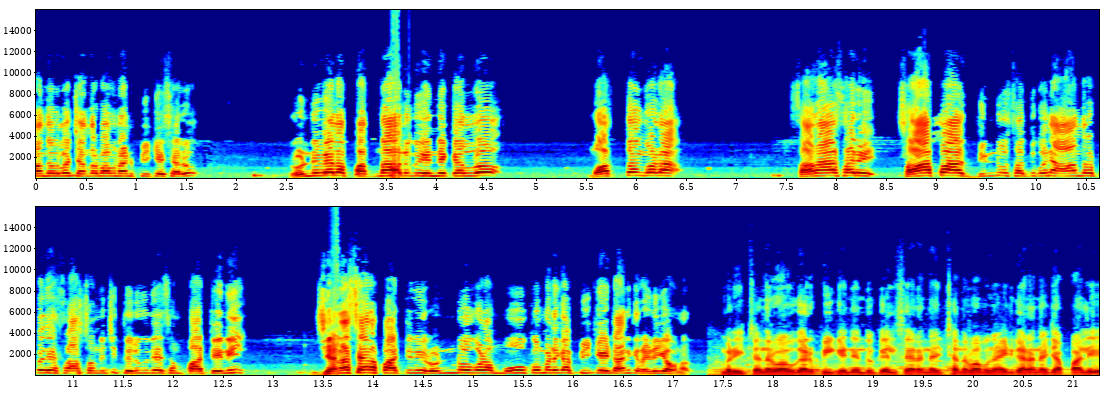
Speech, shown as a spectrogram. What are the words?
పంతొమ్మిదిలో చంద్రబాబు నాయుడు పీకేశారు. రెండు వేల పద్నాలుగు ఎన్నికల్లో మొత్తం కూడా సరాసరి చాప దిండు సర్దుకొని ఆంధ్రప్రదేశ్ రాష్ట్రం నుంచి తెలుగుదేశం పార్టీని జనసేన పార్టీని రెండు కూడా మూకుమ్మడిగా పీకేయడానికి రెడీగా ఉన్నారు. మరి చంద్రబాబు గారు పీకేంది ఎందుకు కలిశారనేది చంద్రబాబు నాయుడు గారు అనేది చెప్పాలి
